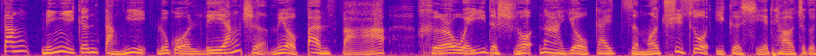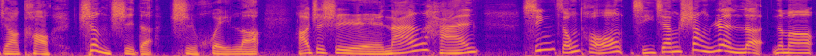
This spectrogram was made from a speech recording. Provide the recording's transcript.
当民意跟党意如果两者没有办法合而为一的时候，那又该怎么去做一个协调？这个就要靠政治的智慧了。好，这是南韩新总统即将上任了，那么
